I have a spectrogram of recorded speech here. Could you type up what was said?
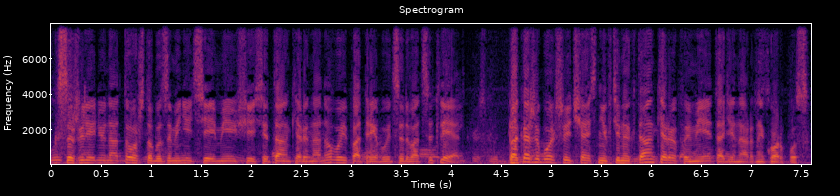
К сожалению, на то, чтобы заменить все имеющиеся танкеры на новые, потребуется 20 лет. Пока же большая часть нефтяных танкеров имеет одинарный корпус.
